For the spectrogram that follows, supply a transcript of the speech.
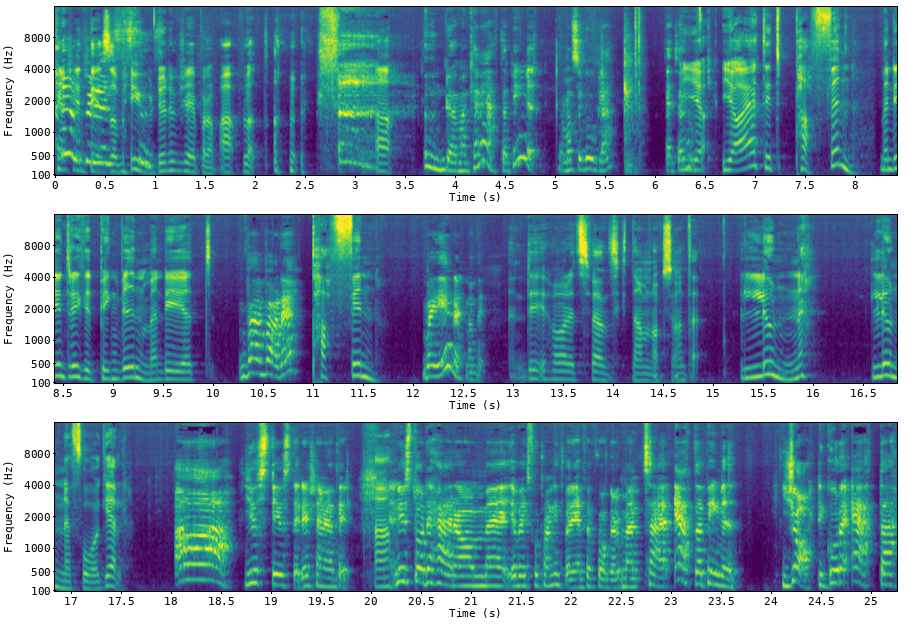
kanske inte är som huden i och för sig på dem. Ah, förlåt. Ja. Undrar om man kan äta pingvin? Jag måste googla. Äter jag Jag, har ätit puffin, men det är inte riktigt pingvin, men det är ett Vad var det? puffin. Vad är det någonting? Det har ett svenskt namn också. Vänta. Lunne. Lunnefågel. Ah, just det, just det, det känner jag till. Ja. Nu står det här om, eh, jag vet fortfarande inte vad det är för fågel, men så här, äta pingvin. Ja, det går att äta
